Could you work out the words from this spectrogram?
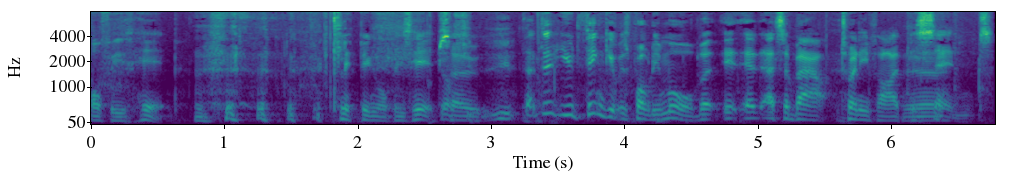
off his hip, clipping off his hip. so that, you'd think it was probably more, but it, it, that's about 25 percent.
